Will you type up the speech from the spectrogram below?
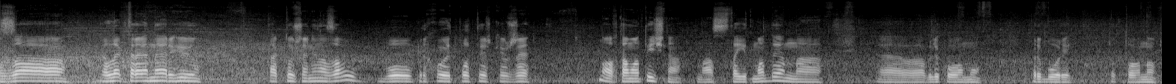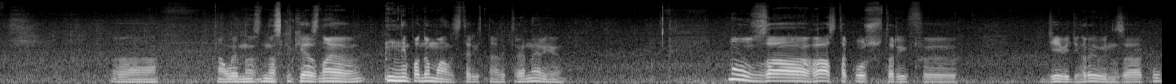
За електроенергію так точно не назову, бо приходять платежки вже ну, автоматично. У нас стоїть модем на е, обліковому приборі. Тобто воно, е, але наскільки я знаю, не подимались тариф на електроенергію. Ну, за газ також тариф е, 9 гривень за куб.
